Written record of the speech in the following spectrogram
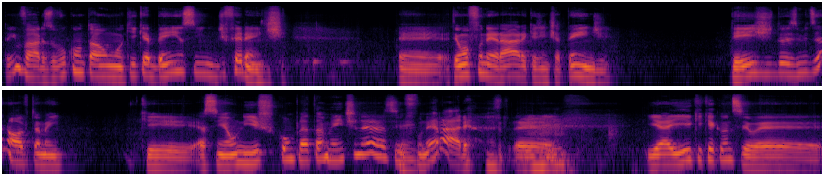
Tem vários. Eu vou contar um aqui que é bem assim, diferente. É, tem uma funerária que a gente atende desde 2019 também. Que, assim, é um nicho completamente, né, assim, Sim. funerária. É, E aí, o que, que aconteceu? É,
